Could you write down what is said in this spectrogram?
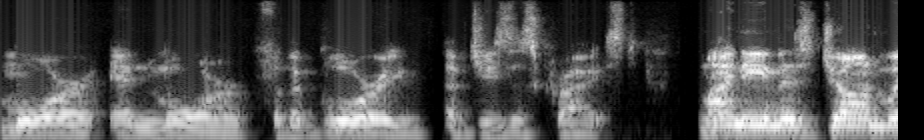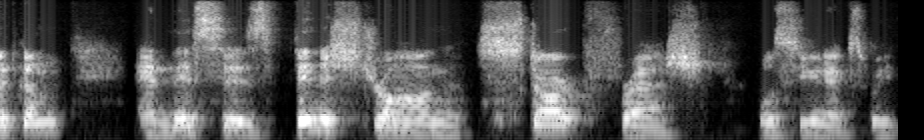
more and more for the glory of jesus christ. My name is john wickham and this is finish strong start fresh. We'll see you next week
